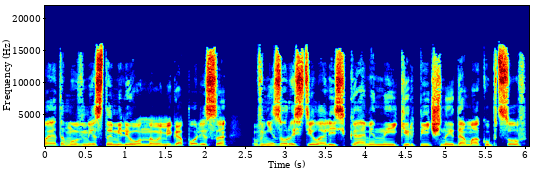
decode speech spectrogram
Поэтому вместо миллионного мегаполиса внизу расстилались каменные и кирпичные дома купцов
